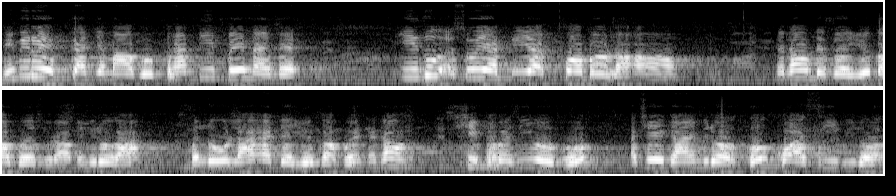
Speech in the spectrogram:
မိမိတို့ရဲ့ကံကြမ္မာကိုဖန်တီးပေးနိုင်မဲ့ပြည်သူအစိုးရတရားပေါ်ပေါက်လာအောင်2010ရွေးကောက်ပွဲဆိုတာမိမိတို့ကမလိုလားအပ်တဲ့ရွေးကောက်ပွဲ2008ဖွဲ့စည်းဖို့ကိုအခြေခံပြီးတော့ဂုတ်ခွာစီးပြီးတော့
